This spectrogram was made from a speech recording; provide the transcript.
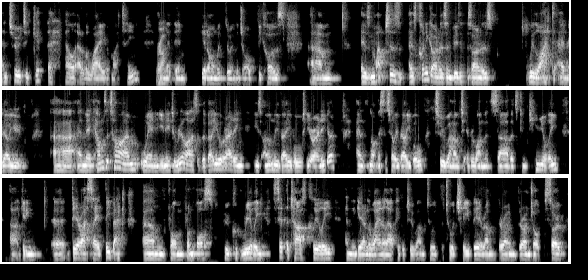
And two, to get the hell out of the way of my team right. and let them get on with doing the job because um, as much as as clinic owners and business owners, we like to add value. Uh, and there comes a time when you need to realize that the value we're adding is only valuable to your own ego, and it's not necessarily valuable to uh, to everyone that's uh, that's continually uh, getting, uh, dare I say, feedback um, from from the boss who could really set the task clearly and then get out of the way and allow people to um, to to achieve their um, their own their own jobs. So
